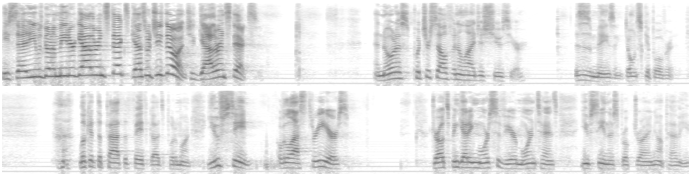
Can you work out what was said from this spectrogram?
He said he was going to meet her gathering sticks. Guess what she's doing? She's gathering sticks. And notice, put yourself in Elijah's shoes here. This is amazing. Don't skip over it. Look at the path of faith God's put him on. You've seen over the last three years, drought's been getting more severe, more intense. You've seen this brook drying up, haven't you?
